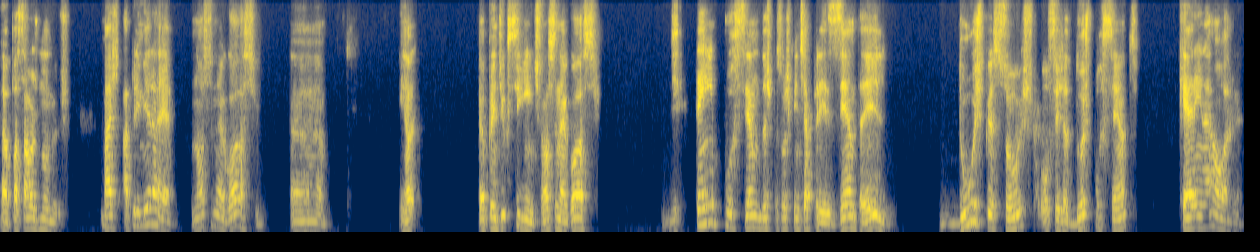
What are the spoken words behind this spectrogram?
Vou passar os números. Mas a primeira é, nosso negócio, uh, eu aprendi o seguinte, nosso negócio, de 100% das pessoas que a gente apresenta ele, duas pessoas, ou seja, 2%, querem na hora.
